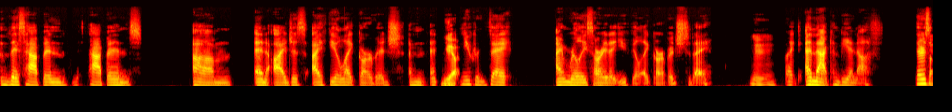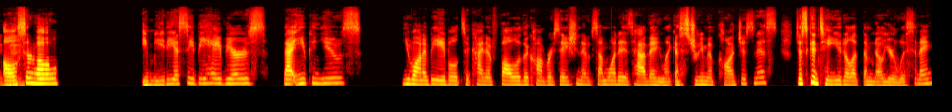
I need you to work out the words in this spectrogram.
this happened this happened um and i just i feel like garbage and, and yeah. you can say i'm really sorry that you feel like garbage today. Mm. like and that can be enough. There's mm-hmm. also immediacy behaviors that you can use. You want to be able to kind of follow the conversation if someone is having like a stream of consciousness just continue to let them know you're listening.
